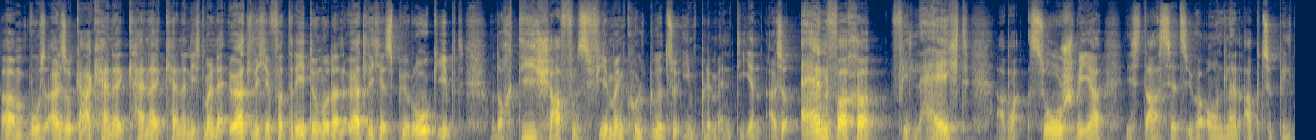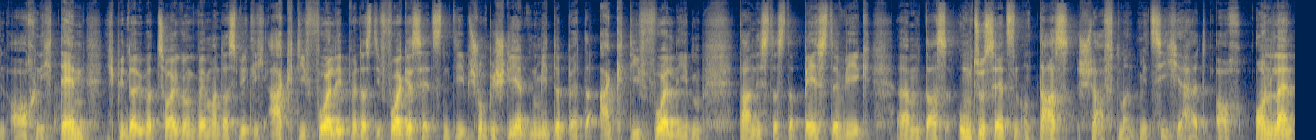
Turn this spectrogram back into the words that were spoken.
ähm, wo es also gar keine, keine, keine, nicht mal eine örtliche Vertretung oder ein örtliches Büro gibt. Und auch die schaffen es, Firmenkultur zu implementieren. Also einfacher vielleicht, aber so schwer ist das jetzt über online abzubilden auch nicht. Denn ich bin der Überzeugung, wenn man das wirklich aktiv vorlebt, wenn das die Vorgesetzten, die schon bestehenden Mitarbeiter aktiv vorleben, dann ist das der beste Weg, ähm, das umzusetzen. Und das schafft man mit Sicherheit auch online.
